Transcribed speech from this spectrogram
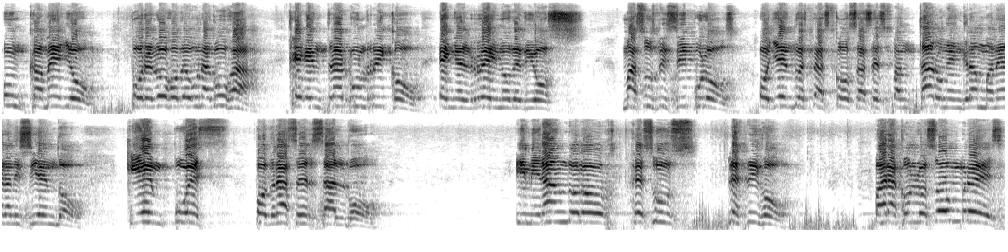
un camello por el ojo de una aguja que entrar un rico en el reino de Dios. Mas sus discípulos, oyendo estas cosas, se espantaron en gran manera diciendo, ¿quién pues podrá ser salvo? Y mirándolo Jesús les dijo, para con los hombres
